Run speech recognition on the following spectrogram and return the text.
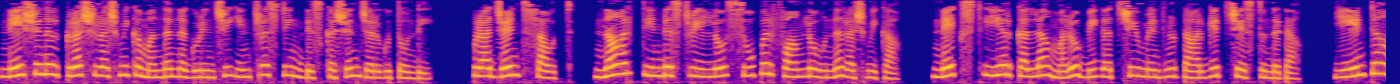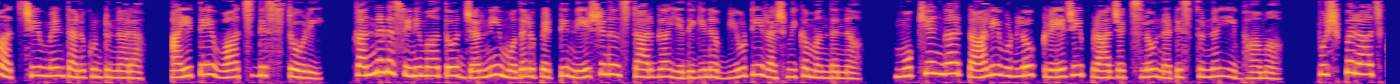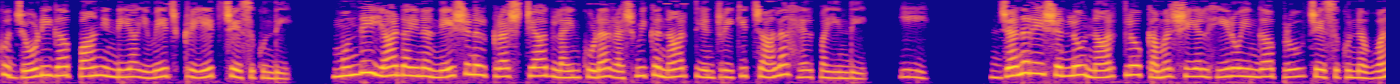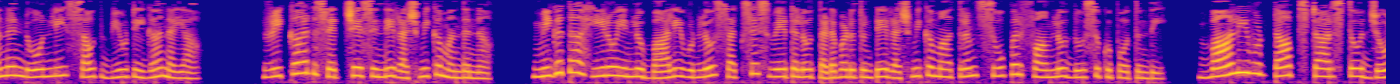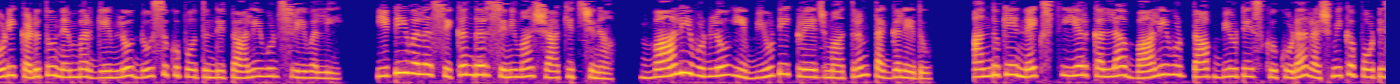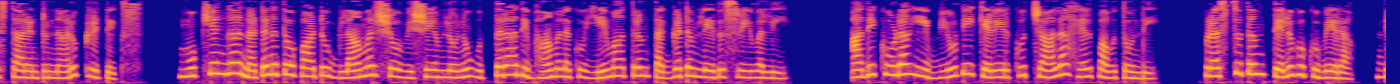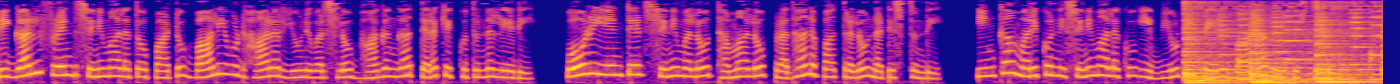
National crush Rashmika Mandanna గురించి interesting discussion జరుగుతోంది. Present south north ఇండస్ట్రీల్లో సూపర్ ఫామ్లో ఉన్న రష్మిక. నెక్స్ట్ ఇయర్ కల్లా మరో బిగ్ అచీవ్మెంట్ను టార్గెట్ చేస్తుందట. ఏంటా అచీవ్మెంట్ అనుకుంటున్నారా? అయితే వాచ్ దిస్ స్టోరీ కన్నడ సినిమాతో జర్నీ మొదలుపెట్టి నేషనల్ స్టార్గా ఎదిగిన బ్యూటీ రష్మిక మందన్న. ముఖ్యంగా టాలీవుడ్లో క్రేజీ ప్రాజెక్ట్స్లో నటిస్తున్న ఈ భామ. పుష్పరాజ్కు జోడీగా పాన్ ఇండియా ఇమేజ్ క్రియేట్ చేసుకుంది. ముందే యాడ్ అయిన నేషనల్ క్రష్ ట్యాగ్ లైన్ కూడా రష్మిక నార్త్ ఎంట్రీకి చాలా హెల్ప్ అయింది ఈ జనరేషన్లో నార్త్లో కమర్షియల్ హీరోయిన్గా ప్రూవ్ చేసుకున్న వన్ అండ్ ఓన్లీ సౌత్ బ్యూటీగా నయా. రికార్డ్ సెట్ చేసింది రష్మిక మందన్న. మిగతా హీరోయిన్లు బాలీవుడ్లో సక్సెస్ వేటలో తడబడుతుంటే రష్మిక మాత్రం సూపర్ ఫామ్లో దూసుకుపోతుంది. బాలీవుడ్ టాప్ స్టార్స్తో జోడి కడుతూ నెంబర్ గేమ్లో దూసుకుపోతుంది టాలీవుడ్ శ్రీవల్లి. ఇటీవల సికందర్ సినిమా షాకిచ్చిన బాలీవుడ్లో ఈ బ్యూటీ క్రేజ్ మాత్రం తగ్గలేదు. అందుకే నెక్స్ట్ ఇయర్ కల్లా బాలీవుడ్ టాప్ బ్యూటీస్కు కూడా రష్మిక పోటిస్తారంటున్నారు క్రిటిక్స్. ముఖ్యంగా నటనతో పాటు గ్లామర్ షో విషయంలోనూ ఉత్తరాది భామలకు ఏమాత్రం తగ్గటం లేదు శ్రీవల్లి. అది కూడా ఈ బ్యూటీ కెరీర్కు చాలా హెల్ప్ అవుతోంది. ప్రస్తుతం Telugu Kubera. The girl friend సినిమాలతో పాటు బాలీవుడ్ హారర్ యూనివర్స్లో భాగంగా తెరకెక్కుతున్న లేడీ. ఓరియంటెడ్ సినిమాలో ధమాలో ప్రధాన పాత్రలో నటిస్తుంది. ఇంకా మరికొన్ని సినిమాలకు ఈ బ్యూటీ పేరు బాగా వినిపిస్తుంది.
